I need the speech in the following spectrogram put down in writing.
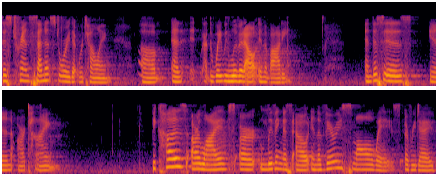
this transcendent story that we're telling um, and the way we live it out in the body. And this is in our time because our lives are living this out in the very small ways every day,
